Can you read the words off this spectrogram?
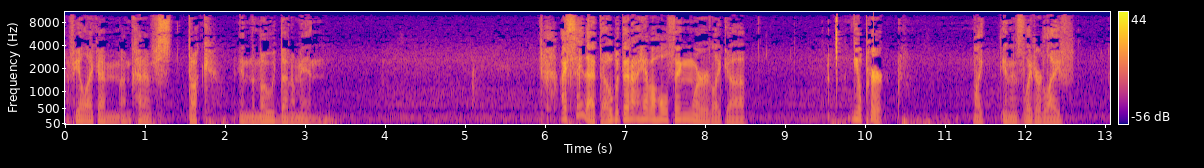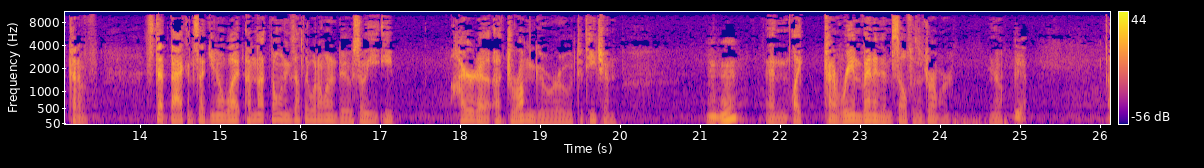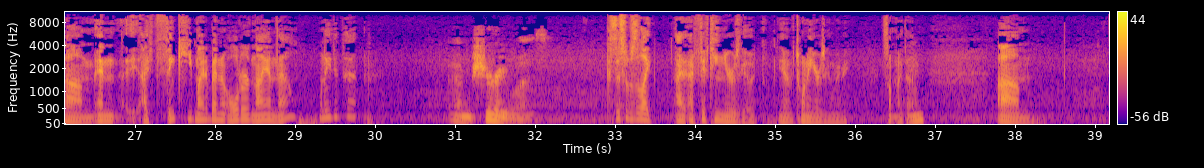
I feel like I'm I'm kind of stuck in the mode that I'm in. I say that though, but then I have a whole thing where like uh, Neil Peart, like in his later life, kind of stepped back and said, "You know what? I'm not doing exactly what I want to do." So he, he hired a, a drum guru to teach him, Mm-hmm. and like kind of reinvented himself as a drummer. You know. Yeah. Um, and I think he might have been older than I am now when he did that. I'm sure he was. Because this was like I, I, 15 years ago, you know, 20 years ago maybe, something like that. Mhm. Um,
